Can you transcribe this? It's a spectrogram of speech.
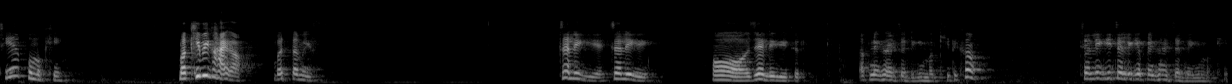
चाहिए आपको मक्खी? मक्खी भी खाएगा? बदतमीज। चली गई है, चली गई। ओ चली गई फिर अपने घर चलेगी मक्खी, देखा? चलेगी चलेगी अपने घर चलेगी मक्खी।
